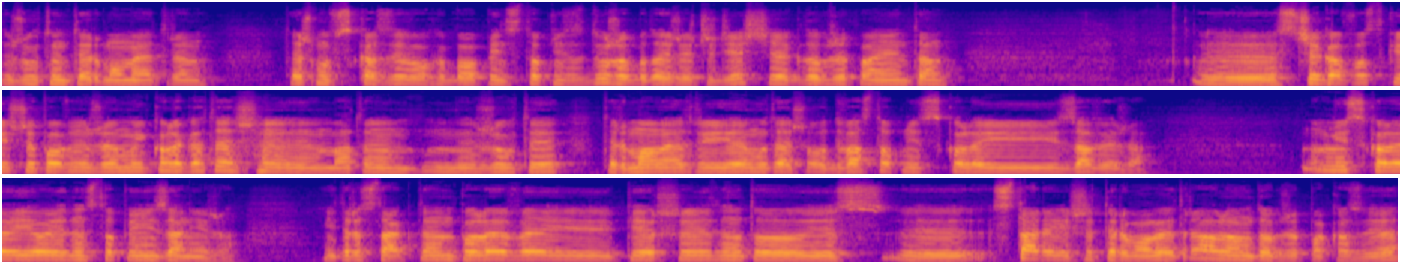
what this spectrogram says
żółtym termometrem. Też mu wskazywał chyba o 5 stopni za dużo, bodajże 30, jak dobrze pamiętam. Yy, z ciekawostki jeszcze powiem, że mój kolega też yy, ma ten żółty termometr i jemu też o 2 stopnie z kolei zawyża. No mi z kolei o 1 stopień zaniża. I teraz tak, ten po lewej pierwszy, no to jest yy, stary jeszcze termometr, ale on dobrze pokazuje.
